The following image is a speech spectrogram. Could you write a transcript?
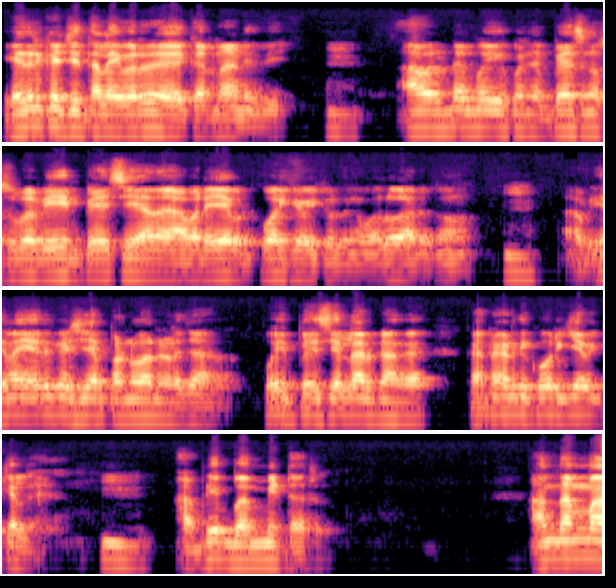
ம் எதிர்க்கட்சி தலைவர் கருணாநிதி. அவர்கிட்ட போய் கொஞ்சம் பேசுங்க சுபவீன்னு பேசி அதை அவரே ஒரு கோரிக்கை வைக்க சொல்லுங்க வலுவாக இருக்கும். ம். அப்படியெல்லாம் எதிர்க்கட்சியாக பண்ணுவார்னு நினச்சா போய் பேசி எல்லாம் இருக்காங்க. கருணாநிதி கோரிக்கையை வைக்கல. அப்படியே பம்மிட்டார். அந்த அம்மா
